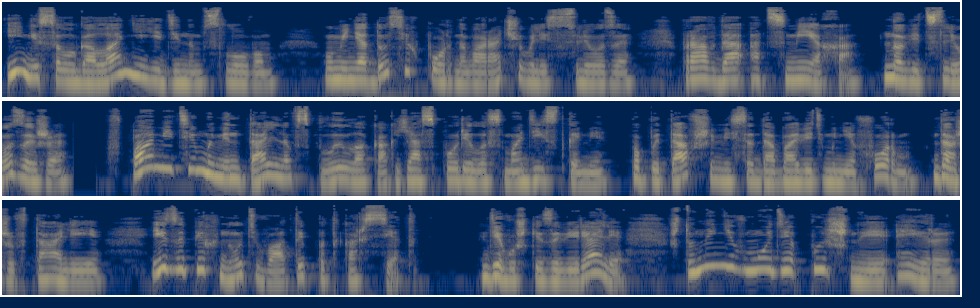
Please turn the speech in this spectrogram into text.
И не солгала ни единым словом. У меня до сих пор наворачивались слезы. Правда, от смеха. Но ведь слезы же в памяти моментально всплыло, как я спорила с модистками, попытавшимися добавить мне форм даже в талии и запихнуть ваты под корсет. Девушки заверяли, что ныне в моде пышные эйры.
